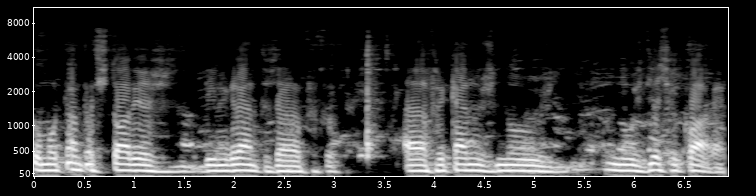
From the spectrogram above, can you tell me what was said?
como tantas histórias de imigrantes africanos nos, nos dias que correm.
